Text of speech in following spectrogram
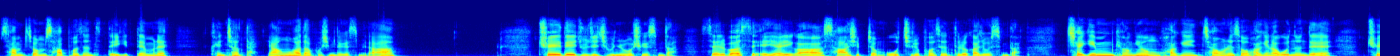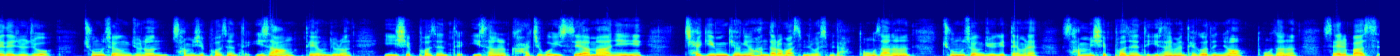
3.4%대이기 때문에 괜찮다, 양호하다 보시면 되겠습니다. 최대 주주 지분율 보시겠습니다. 셀바스 AI가 40.57%를 가지고 있습니다. 책임 경영 확인 차원에서 확인하고 있는데 최대 주주 중소형주는 30% 이상, 대형주는 20% 이상을 가지고 있어야만이 책임 경영한다고 말씀드리고 있습니다. 동사는 중소형주이기 때문에 30% 이상이면 되거든요. 동사는 셀바스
